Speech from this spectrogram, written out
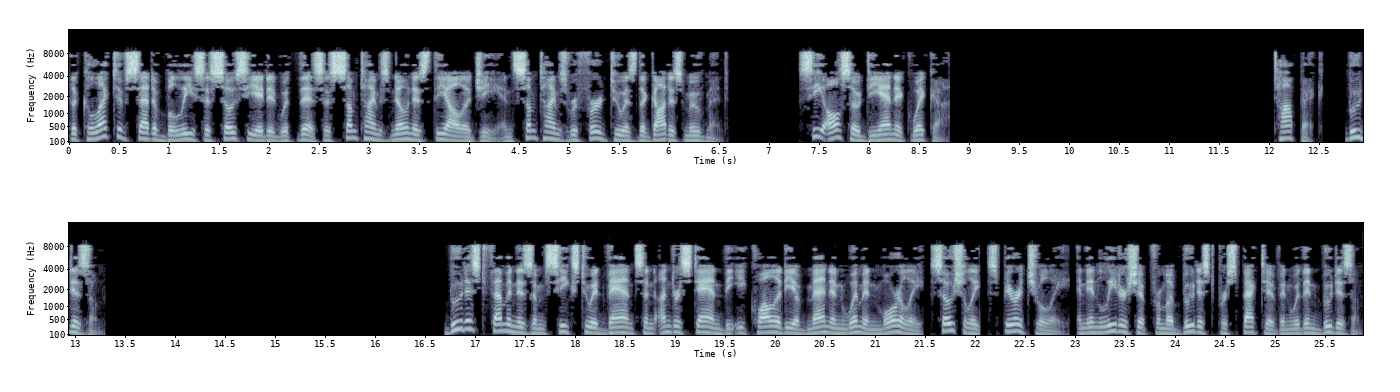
The collective set of beliefs associated with this is sometimes known as thealogy and sometimes referred to as the goddess movement. See also Dianic Wicca. Buddhism Buddhist feminism seeks to advance and understand the equality of men and women morally, socially, spiritually, and in leadership from a Buddhist perspective and within Buddhism.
